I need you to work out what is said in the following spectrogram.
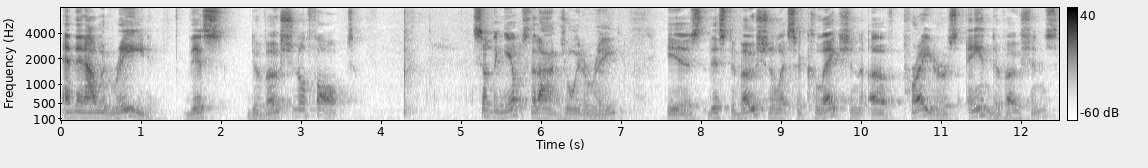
And then I would read this devotional thought. Something else that I enjoy to read is this devotional. It's a collection of prayers and devotions.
